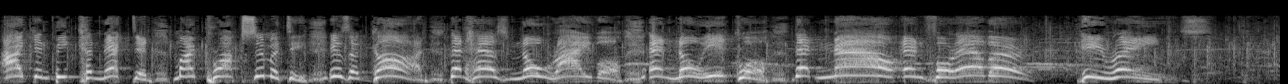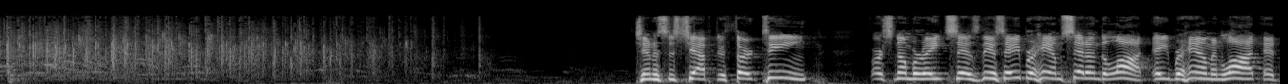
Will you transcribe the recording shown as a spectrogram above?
I can be connected. My proximity is a God that has no rival and no equal, that now and forever he reigns. Genesis chapter 13, verse number 8 says this Abraham said unto Lot, Abraham and Lot had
